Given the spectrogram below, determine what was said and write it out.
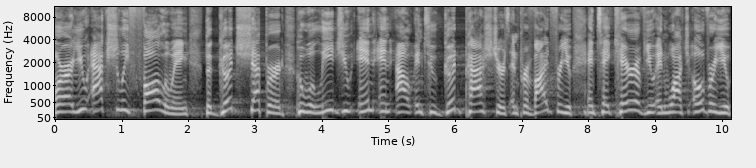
Or are you actually following the good shepherd who will lead you in and out into good pastures and provide for you and take care of you and watch over you?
